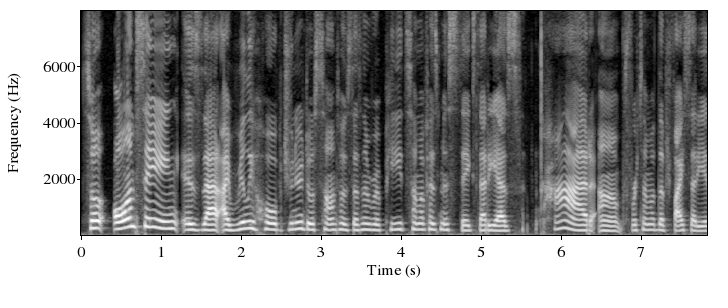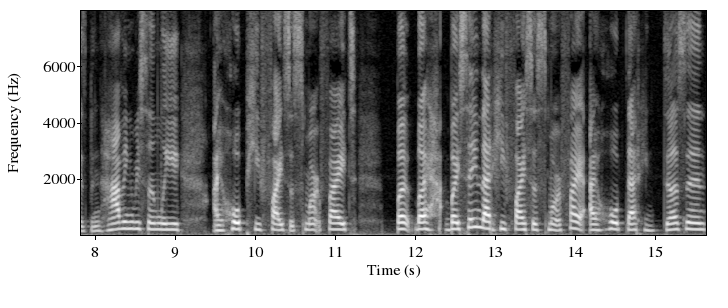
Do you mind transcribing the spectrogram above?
So all I'm saying is that I really hope Junior Dos Santos doesn't repeat some of his mistakes that he has had um, for some of the fights that he has been having recently. I hope he fights a smart fight. But by by saying that he fights a smart fight, I hope that he doesn't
